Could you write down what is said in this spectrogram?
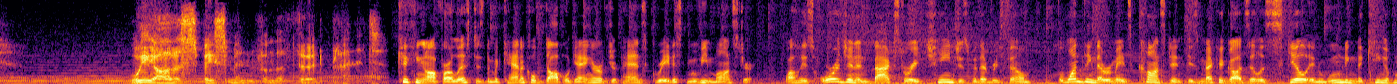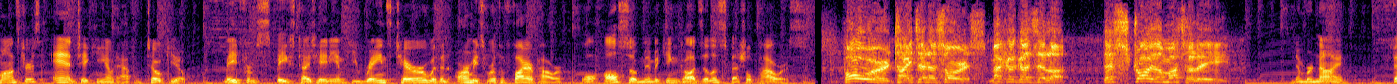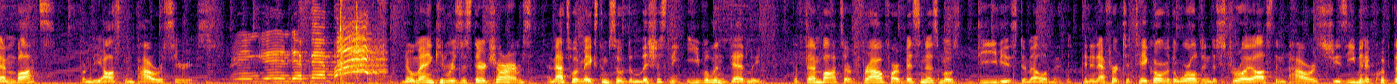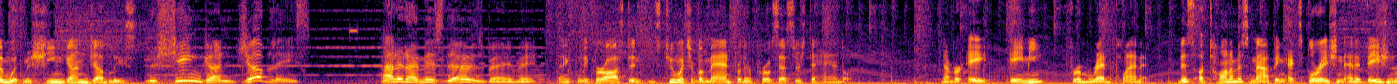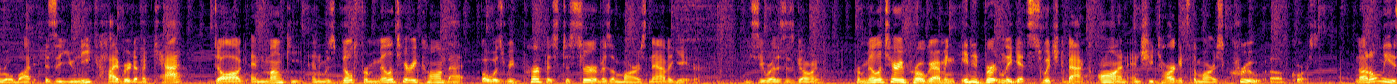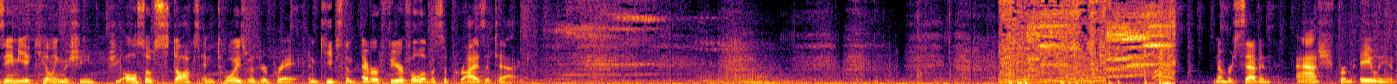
We are the spacemen from the third planet. Kicking off our list is the mechanical doppelganger of Japan's greatest movie monster. While his origin and backstory changes with every film, the one thing that remains constant is Mechagodzilla's skill in wounding the king of monsters and taking out half of Tokyo. Made from space titanium, he rains terror with an army's worth of firepower, while also mimicking Godzilla's special powers. Forward, Titanosaurus! Mechagodzilla! Destroy them utterly! Number 9. Fembots from the Austin Powers series. Bring in the fembots! No man can resist their charms, and that's what makes them so deliciously evil and deadly. The Fembots are Frau Farbissina's most devious development. In an effort to take over the world and destroy Austin Powers, she's even equipped them with machine gun jubblies. Machine gun jubblies? How did I miss those, baby? Thankfully for Austin, he's too much of a man for their processors to handle. Number 8. AMEE from Red Planet. This autonomous mapping, exploration, and evasion robot is a unique hybrid of a cat, dog, and monkey and was built for military combat but was repurposed to serve as a Mars navigator. You see where this is going? Her military programming inadvertently gets switched back on and she targets the Mars crew, of course. Not only is AMEE a killing machine, she also stalks and toys with her prey and keeps them ever fearful of a surprise attack. Number 7. Ash from Alien.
